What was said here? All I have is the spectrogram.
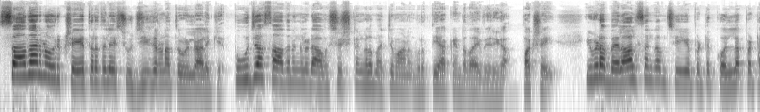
സാധാരണ ഒരു ക്ഷേത്രത്തിലെ ശുചീകരണ തൊഴിലാളിക്ക് പൂജാ സാധനങ്ങളുടെ അവശിഷ്ടങ്ങളും മറ്റുമാണ് വൃത്തിയാക്കേണ്ടതായി വരിക. പക്ഷേ ഇവിടെ ബലാത്സംഗം ചെയ്യപ്പെട്ട് കൊല്ലപ്പെട്ട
